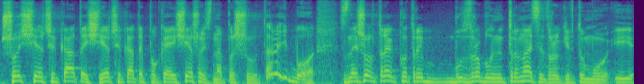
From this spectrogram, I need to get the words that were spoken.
що ще чекати, ще чекати, поки я ще щось напишу. Та раді Бога, знайшов трек, котрий був зроблений 13 років тому, і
